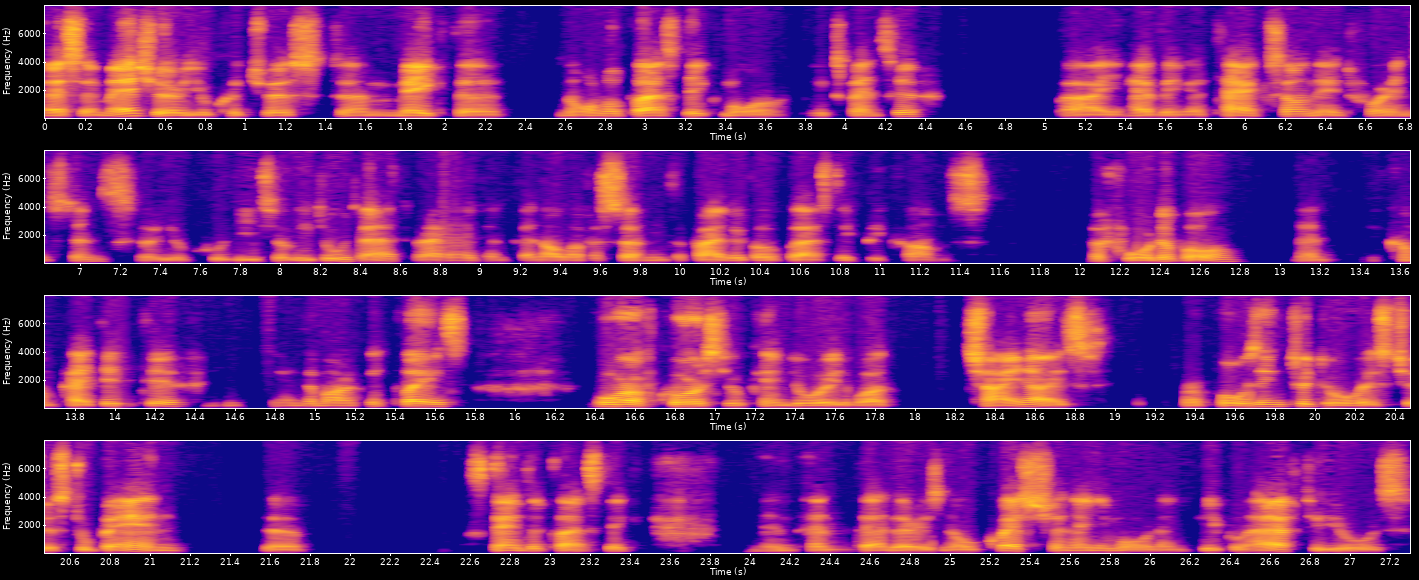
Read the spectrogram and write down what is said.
as a measure you could just um, make the normal plastic more expensive by having a tax on it, for instance. So you could easily do that, right? And then all of a sudden the biodegradable plastic becomes affordable and competitive in the marketplace. Or of course you can do it what China is proposing to do is just to ban the standard plastic. And, and then there is no question anymore that people have to use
